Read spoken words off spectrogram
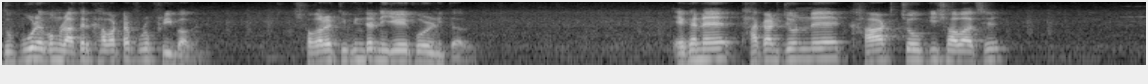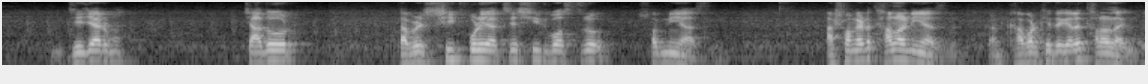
দুপুর এবং রাতের খাবারটা পুরো ফ্রি পাবেন। সকালের টিফিনটা নিজেকে করে নিতে হবে। এখানে থাকার জন্যে খাট, চৌকি সব আছে। যে যার চাদর তারপরে শীত পড়ে যাচ্ছে, শীত বস্ত্র সব নিয়ে আসবেন আর সঙ্গে একটা থালা নিয়ে আসবেন কারণ খাবার খেতে গেলে থালা লাগবে।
